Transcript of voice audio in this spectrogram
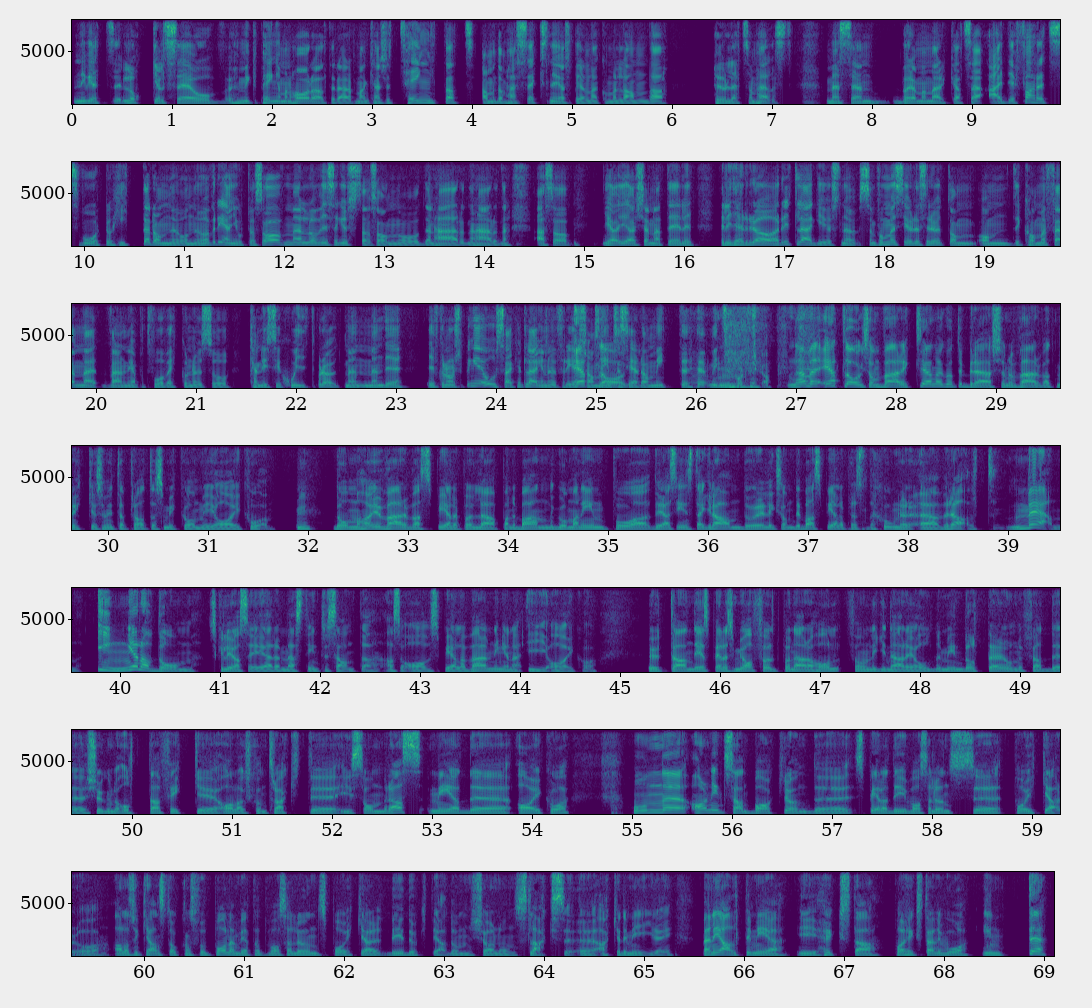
ni vet, lockelse och hur mycket pengar man har och allt det där. Att man kanske tänkt att ja, men de här sex nya spelarna kommer landa hur lätt som helst. Men sen börjar man märka att så här, det är fan rätt svårt att hitta dem nu. Och nu har vi redan gjort oss av med Lovisa Gustafsson och den här och den här. Och den. Alltså, jag, jag känner att det är, lite, det är lite rörigt läge just nu. Sen får man se hur det ser ut. Om, om det kommer fem värvningar på två veckor nu så kan det se skitbra ut. Men, men det, IFK Norrköping är osäkert läge nu för er ett som lag... är intresserade av mitt, mitt supporterskap. Nej, men ett lag som verkligen har gått i bräschen och värvat mycket som vi inte har pratat så mycket om i AIK. Mm. De har ju värvat spelare på löpande band. Går man in på deras Instagram, då är det, liksom, det är bara spelarpresentationer överallt. Men ingen av dem skulle jag säga är den mest intressanta alltså av spelarvärvningarna i AIK. Utan det är spelare som jag har följt på nära håll, för hon ligger nära i ålder. Min dotter, hon är född eh, 2008, fick eh, A-lagskontrakt eh, i somras med AIK. Hon eh, har en intressant bakgrund. Eh, spelade i Vasalunds eh, pojkar och alla som kan Stockholmsfotbollen vet att Vasalunds pojkar det är duktiga. De kör någon slags akademigrej, men är alltid med i högsta, på högsta nivå. Inte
